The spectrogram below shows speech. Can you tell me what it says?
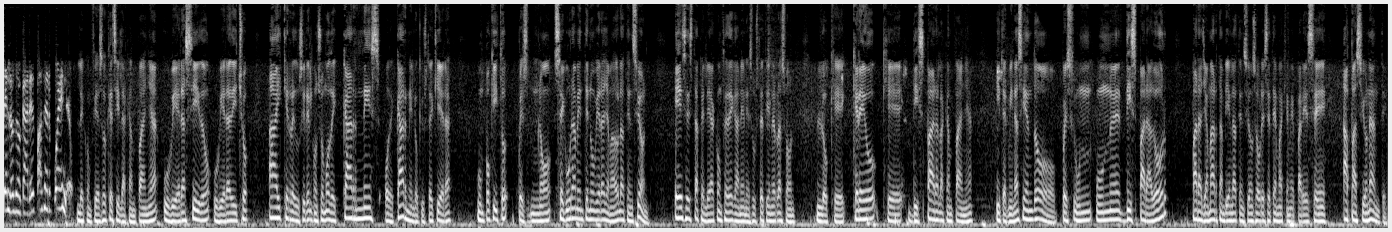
de los hogares va a ser bueno. Le confieso que si la campaña hubiera sido, hubiera dicho hay que reducir el consumo de carnes o de carne, lo que usted quiera, un poquito, pues no, seguramente no hubiera llamado la atención. Es esta pelea con Fedegan, en eso usted tiene razón, lo que creo que dispara la campaña y termina siendo pues un, un eh, disparador para llamar también la atención sobre ese tema que me parece apasionante.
